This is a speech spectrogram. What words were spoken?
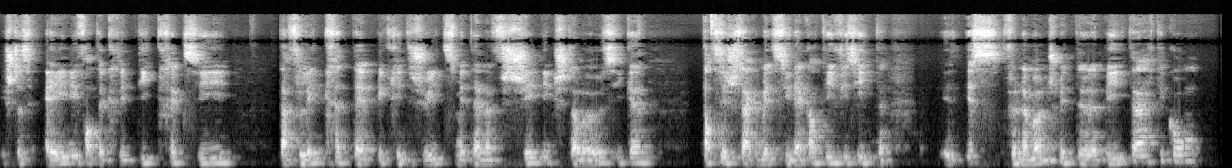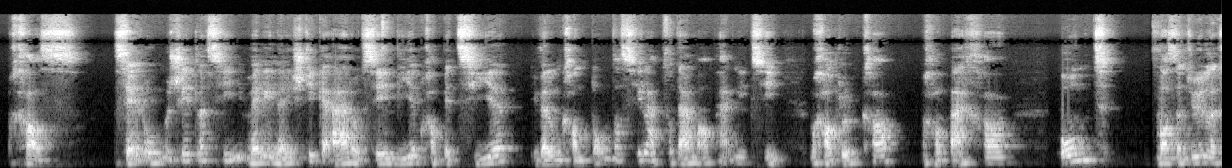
ist das eine von den Kritiken gewesen, der Flickenteppich in der Schweiz mit den verschiedensten Lösungen. Das ist, sagen wir jetzt, die negative Seite ist für einen Menschen mit einer Beeinträchtigung kann es sehr unterschiedlich sein, welche Leistungen er oder sie wie kann beziehen, in welchem Kanton das sie lebt, von dem abhängig sein. Man kann Glück haben, man kann Pech haben und was natürlich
